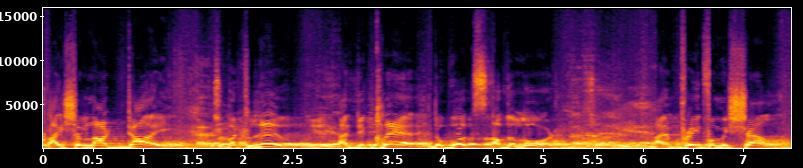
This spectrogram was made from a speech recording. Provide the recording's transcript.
I shall not die, right. but live Yes. and declare the works of the Lord. Right. I am praying for Michelle.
